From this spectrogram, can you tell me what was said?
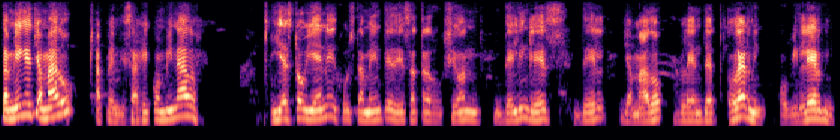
También es llamado aprendizaje combinado. Y esto viene justamente de esa traducción del inglés del llamado blended learning o B-learning,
